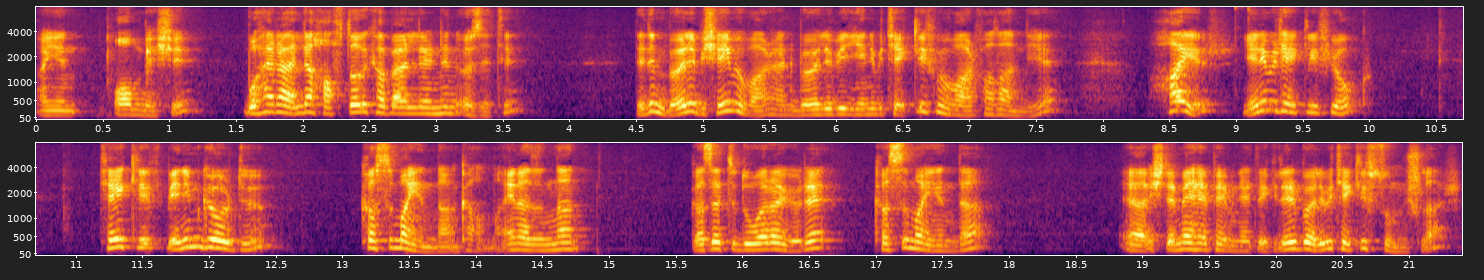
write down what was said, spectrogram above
ayın 15'i. Bu herhalde haftalık haberlerinin özeti. Dedim böyle bir şey mi var? Hani böyle bir yeni bir teklif mi var falan diye. Hayır, yeni bir teklif yok. Teklif benim gördüğüm Kasım ayından kalma. En azından gazete duvara göre Kasım ayında işte MHP milletvekilleri böyle bir teklif sunmuşlar.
